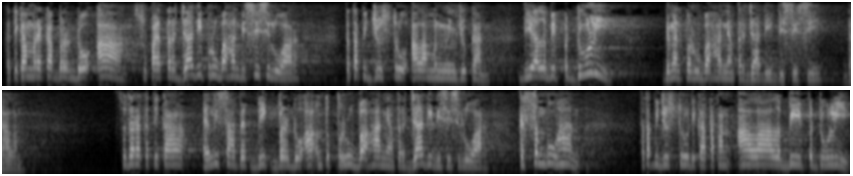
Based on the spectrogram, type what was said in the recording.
Ketika mereka berdoa supaya terjadi perubahan di sisi luar. Tetapi justru Allah menunjukkan dia lebih peduli dengan perubahan yang terjadi di sisi dalam. Saudara ketika Elizabeth Dick berdoa untuk perubahan yang terjadi di sisi luar. Kesembuhan. Tetapi justru dikatakan Allah lebih peduli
